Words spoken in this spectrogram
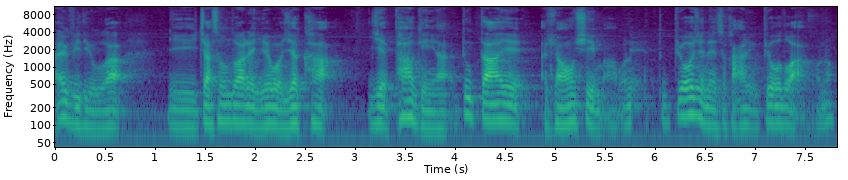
အဲ့ဗီဒီယိုကဒီကြာဆုံးသွားတဲ့ရဲဘော်ရက်ခရဲ့ဖခင်ကသူ့သားရဲ့အလောင်းရှိမှာဗောနော်သူပြောချင်တဲ့စကားတွေကိုပြောသွားတာဗောနော်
